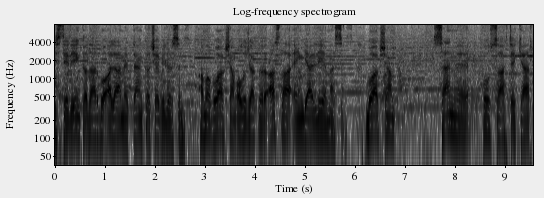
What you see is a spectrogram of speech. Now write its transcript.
İstediğin kadar bu alametten kaçabilirsin. Ama bu akşam olacakları asla engelleyemezsin. Bu akşam sen ve o sahtekar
